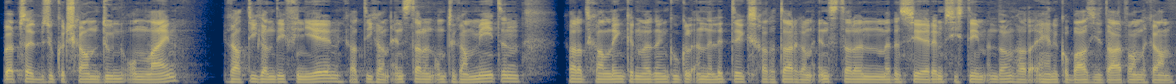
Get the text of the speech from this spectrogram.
websitebezoekers gaan doen online? Gaat die gaan definiëren? Gaat die gaan instellen om te gaan meten? Gaat het gaan linken met een Google Analytics? Gaat het daar gaan instellen met een CRM-systeem? En dan gaat het eigenlijk op basis daarvan gaan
